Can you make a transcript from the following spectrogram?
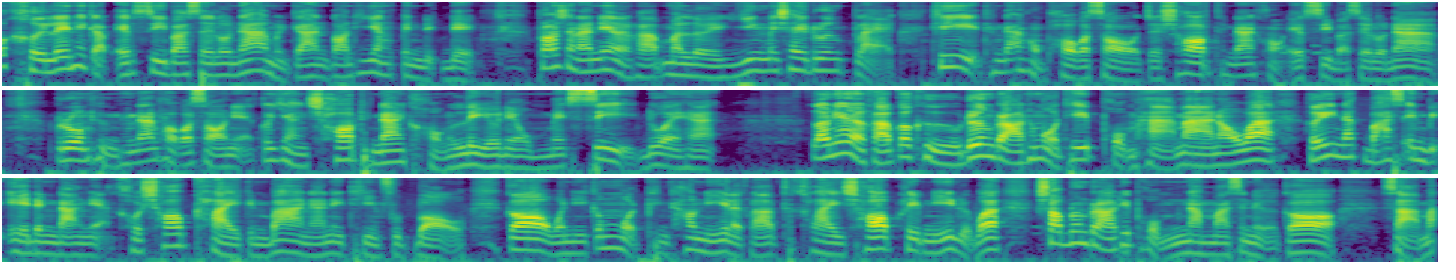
ก็เคยเล่นให้กับ FC บาร์เซโลนาเหมือนกันตอนที่ยังเป็นเด็กๆ เพราะฉะนั้นเนี่ยแหละครับมันเลยยิ่งไม่ใช่เรื่องแปลกที่ทางด้านของพอกาซอจะชอบทางด้านของ FC บาร์เซโลนารวมถึงทางด้านพอกาซอเนี่ยก็ยังชอบทางด้านของเลโอเนลเมสซี่ด้วยฮะ แล้วเนี่ยแหละครับก็คือเรื่องราวทั้งหมดที่ผมหามาเนาะว่าเฮ้ยนักบาส NBA ดังๆเนี่ยเขาชอบใครกันบ้างนะในทีมฟุตบอล ก็วันนี้ก็หมดเพียงเท่านี้แหละครับ ถ้าใครชอบคลิปนี้หรือว่าชอบเรื่องราวที่ผมนำมาเสนอก็สาม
